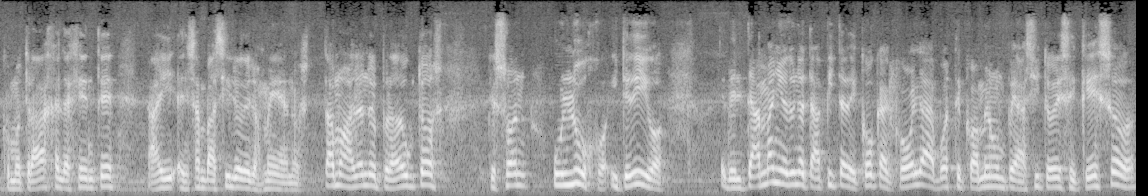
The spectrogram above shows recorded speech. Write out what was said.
como trabaja la gente ahí en San Basilio de los Médanos. Estamos hablando de productos que son un lujo. Y te digo, del tamaño de una tapita de Coca-Cola, vos te comes un pedacito de ese queso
